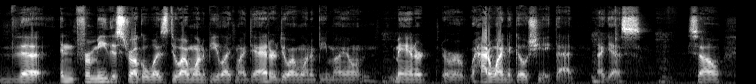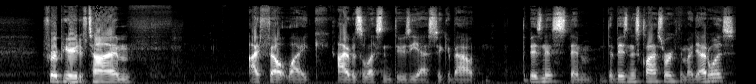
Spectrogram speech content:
the and for me the struggle was do I want to be like my dad or do I want to be my own man or or how do I negotiate that I guess? Mm-hmm. So for a period of time I felt like I was less enthusiastic about the business than the business classwork than my dad was.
